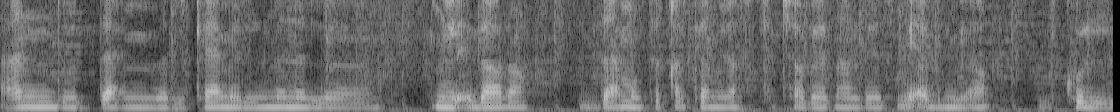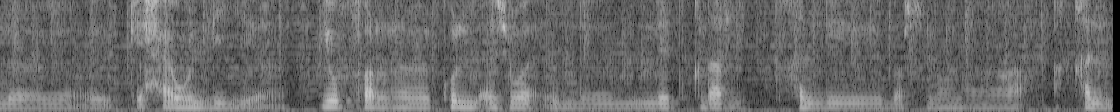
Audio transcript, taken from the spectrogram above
عنده الدعم الكامل من من الإدارة الدعم والثقة الكاملة في تشافي هرنانديز مئة بالمئة. الكل كيحاول يوفر كل الأجواء اللي تقدر تخلي برشلونة أقل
